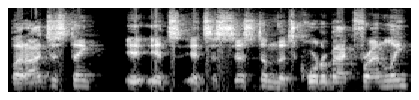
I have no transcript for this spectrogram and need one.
but I just think it, it's it's a system that's quarterback friendly,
